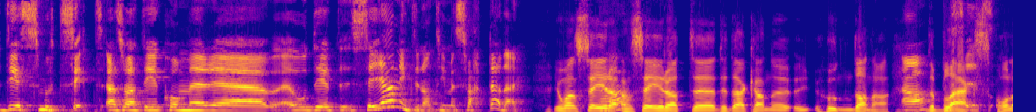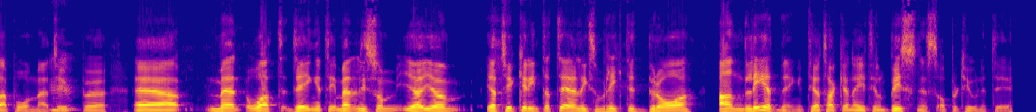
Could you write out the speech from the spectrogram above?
det är smutsigt. Alltså att det kommer, eh, och det säger han inte någonting med svarta där? Jo, han säger, Ja. han säger att eh, det där kan eh, hundarna, Ja, the blacks, precis. hålla på med. Typ. Eh, men, och att det är ingenting, men liksom, jag, jag, jag tycker inte att det är en liksom riktigt bra anledning till att tacka nej till en business opportunity.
